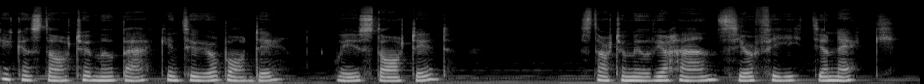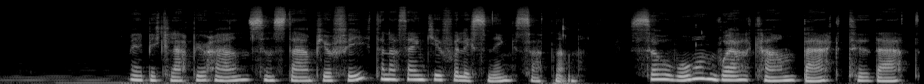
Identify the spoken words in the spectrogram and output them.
You can start to move back into your body where you started. Start to move your hands, your feet, your neck. Maybe clap your hands and stamp your feet, and I thank you for listening, Satnam. So, warm welcome back to that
